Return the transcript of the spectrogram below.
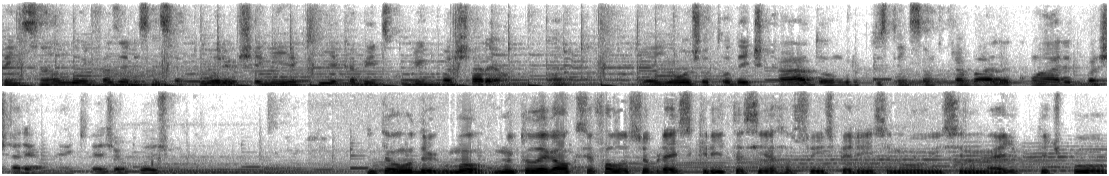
pensando em fazer licenciatura, eu cheguei aqui e acabei descobrindo bacharel. Né? E aí hoje eu estou dedicado a um grupo de extensão que trabalha com a área do bacharel, né, que é a Júnior. Então, Rodrigo, Mo, muito legal que você falou sobre a escrita, assim, essa sua experiência no ensino médio, porque, tipo,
